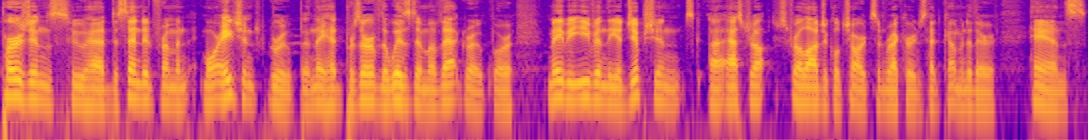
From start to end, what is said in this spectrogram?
Persians who had descended from a more ancient group and they had preserved the wisdom of that group, or maybe even the Egyptian uh, astro- astrological charts and records had come into their hands.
